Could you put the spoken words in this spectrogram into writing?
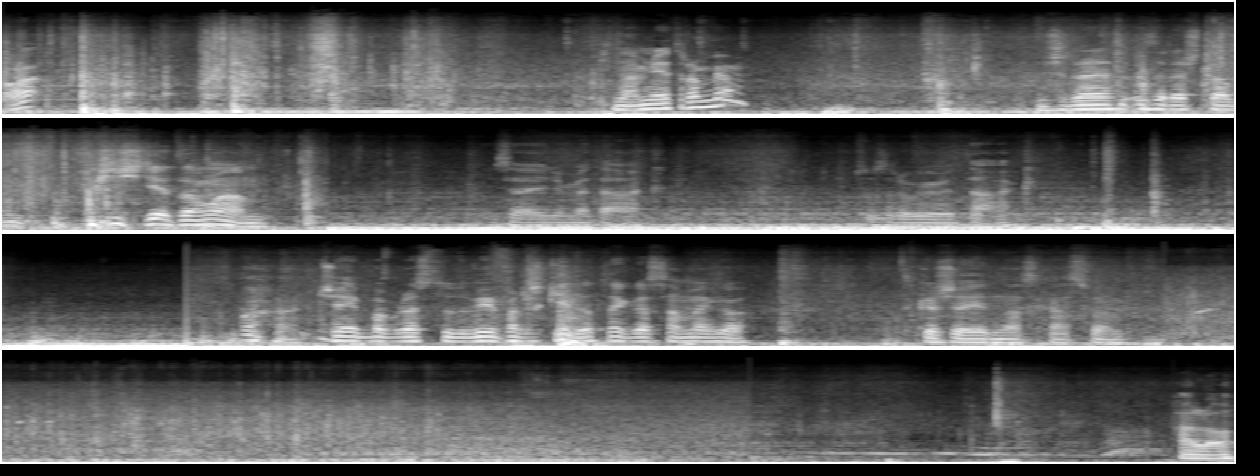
O! Na mnie trąbią? Źle, zresztą widzicie co mam. I zajedziemy tak. Tu zrobimy tak. Aha, czyli po prostu dwie paczki do tego samego. Tylko, że jedna z hasłem. Halo?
